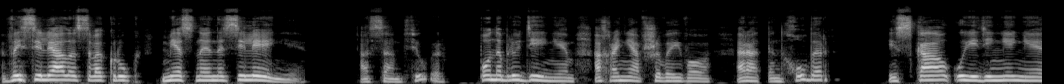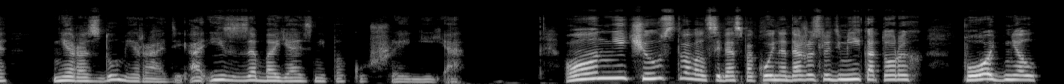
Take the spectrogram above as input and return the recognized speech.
выселялось вокруг местное население, а сам фюрер, по наблюдениям охранявшего его Раттенхубер, искал уединение не раздумий ради, а из-за боязни покушения. Он не чувствовал себя спокойно даже с людьми, которых поднял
